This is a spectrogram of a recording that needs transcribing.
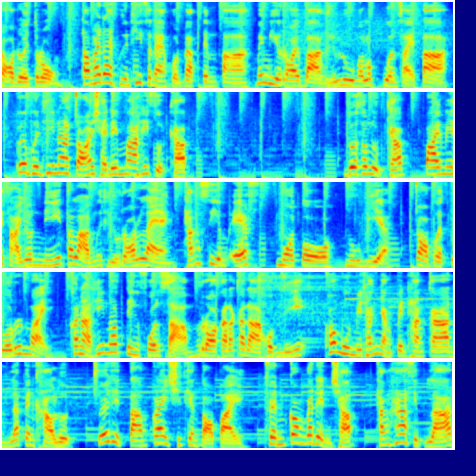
จอโดยตรงทำให้ได้พื้นที่แสดงผลแบบเต็มตา ไม่มีรอยบากหรือรูมารบกวนสายตา เพิ่มพื้นที่หน้าจอให้ใช้ได้มากที่สุดครับโดยสรุปครับ ปลายเมษายนนี้ตลาดมือถือร้อนแรง ทั้ง CMF Moto Nubia จอเปิดตัวรุ่นใหม่ ขณะที่ Nothing Phone 3 รอกรกฎาคมนี้ ข้อมูลมีทั้งอย่างเป็นทางการและเป็นข่าวหลุด ช่วยติดตามใกล้ชิดกันต่อไป เทรนด์กล้องก็เด่นชัด ทั้ง 50 ล้าน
